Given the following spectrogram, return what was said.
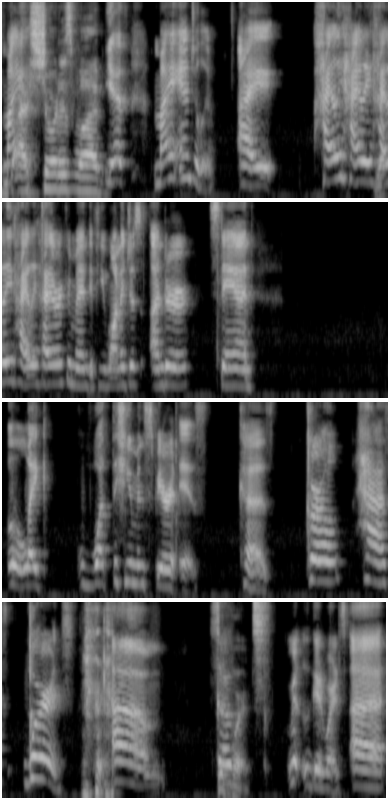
my Our shortest one. yes, Maya Angelou. I highly, highly, Yep. highly, highly, highly recommend if you want to just understand like what the human spirit is. Cause girl has words. Um so Good words. really good words. Uh,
